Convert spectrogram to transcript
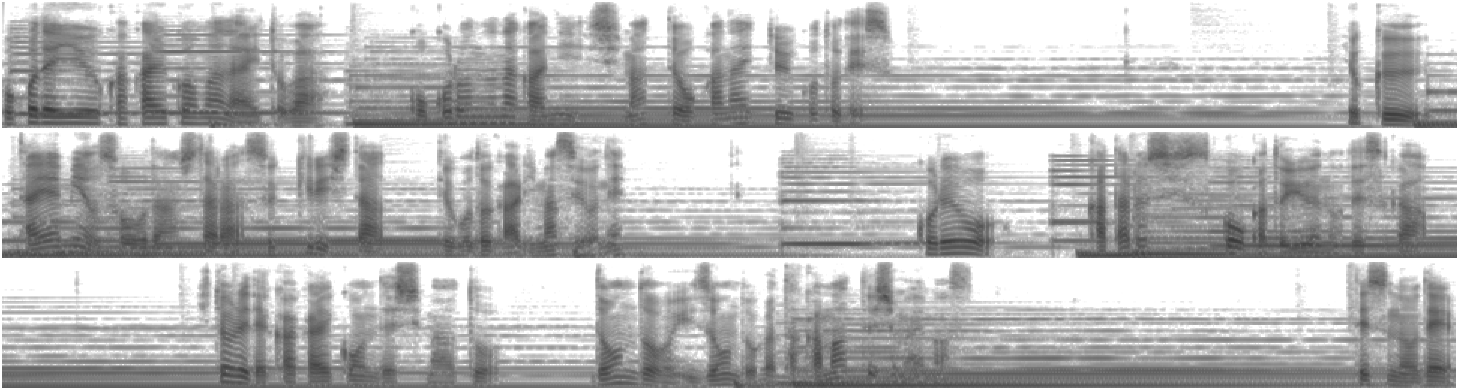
ここで言う抱え込まないとは、心の中にしまっておかないということです。よく悩みを相談したらすっきりしたってことがありますよね。これをカタルシス効果というのですが、一人で抱え込んでしまうと、どんどん依存度が高まってしまいます。ですので、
